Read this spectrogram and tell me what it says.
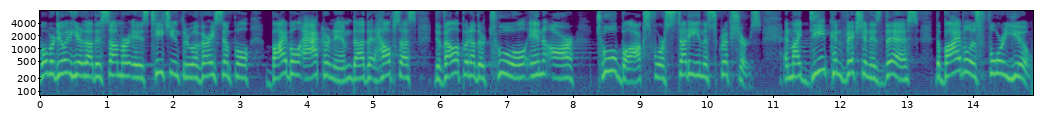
What we're doing here, though, this summer is teaching through a very simple Bible acronym though, that helps us develop another tool in our toolbox for studying the scriptures. And my deep conviction is this the Bible is for you.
